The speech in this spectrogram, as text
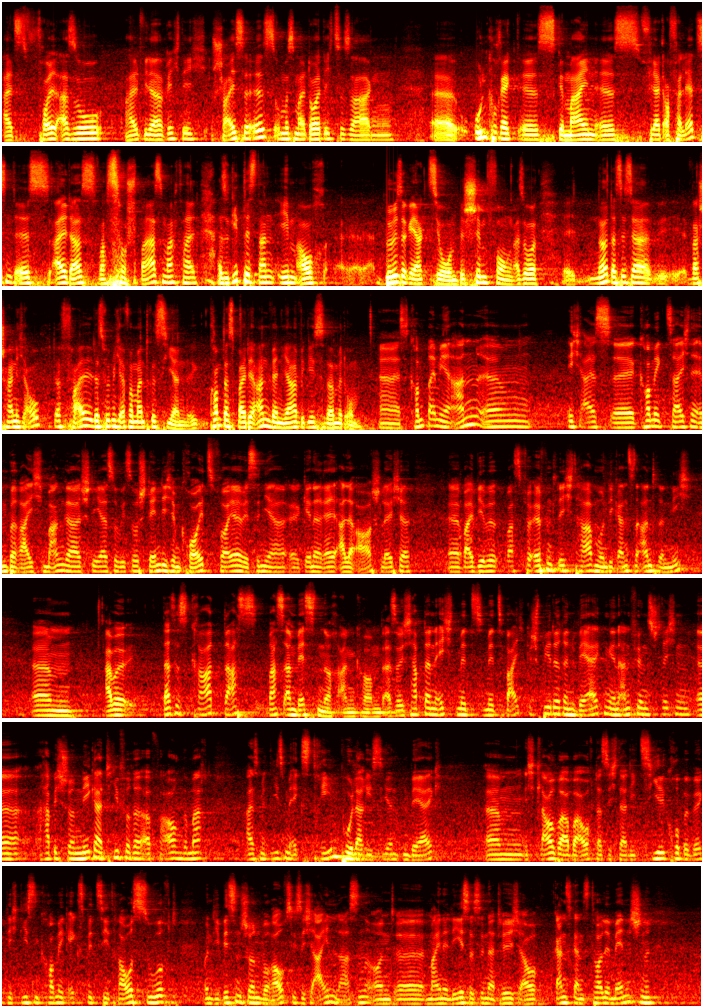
als Vollasso halt wieder richtig scheiße ist, um es mal deutlich zu sagen, äh, unkorrekt ist, gemein ist, vielleicht auch verletzend ist, all das, was so Spaß macht halt. Also gibt es dann eben auch böse Reaktion, Beschimpfung. Also äh, ne, das ist ja wahrscheinlich auch der Fall. Das würde mich einfach mal interessieren. Kommt das bei dir an? Wenn ja, wie gehst du damit um? Äh, es kommt bei mir an. Ähm, ich als äh, Comiczeichner im Bereich Manga stehe ja sowieso ständig im Kreuzfeuer. Wir sind ja äh, generell alle Arschlöcher, äh, weil wir was veröffentlicht haben und die ganzen anderen nicht. Ähm, aber das ist gerade das, was am besten noch ankommt. Also ich habe dann echt mit, mit weichgespielteren Werken, in Anführungsstrichen, äh, habe ich schon negativere Erfahrungen gemacht als mit diesem extrem polarisierenden Werk. Ähm, ich glaube aber auch, dass sich da die Zielgruppe wirklich diesen Comic explizit raussucht und die wissen schon, worauf sie sich einlassen. Und äh, meine Leser sind natürlich auch ganz, ganz tolle Menschen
